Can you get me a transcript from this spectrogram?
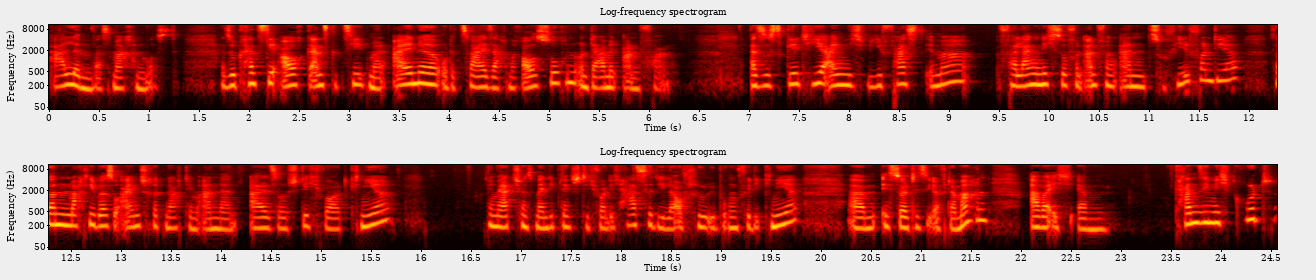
allem was machen musst. Also du kannst dir auch ganz gezielt mal eine oder zwei Sachen raussuchen und damit anfangen. Also es gilt hier eigentlich wie fast immer, verlange nicht so von Anfang an zu viel von dir, sondern mach lieber so einen Schritt nach dem anderen. Also Stichwort Knie. Ihr merkt schon, ist mein Lieblingsstichwort. Ich hasse die Laufschulübungen für die Knie. Ähm, ich sollte sie öfter machen, aber ich ähm, kann sie nicht gut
